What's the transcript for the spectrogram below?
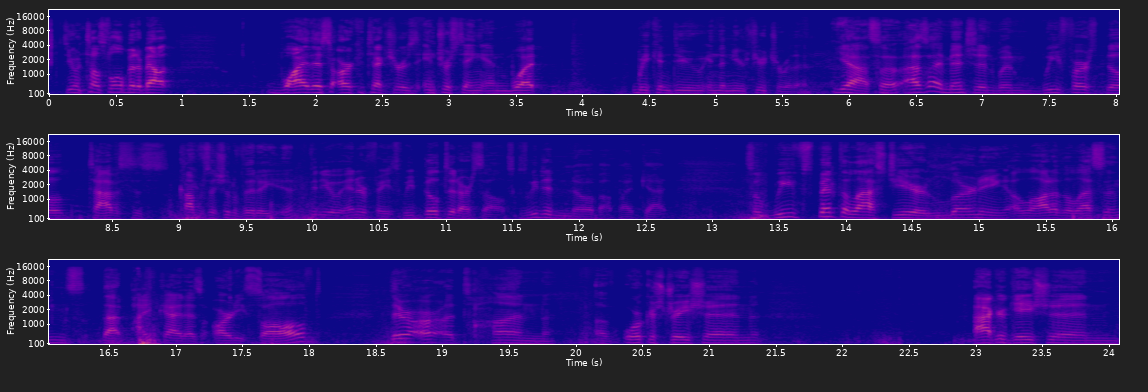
Do you want to tell us a little bit about why this architecture is interesting and what we can do in the near future with it. Yeah, so as I mentioned, when we first built Tavus's conversational video, video interface, we built it ourselves because we didn't know about PipeCat. So we've spent the last year learning a lot of the lessons that PipeCat has already solved. There are a ton of orchestration, aggregation,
